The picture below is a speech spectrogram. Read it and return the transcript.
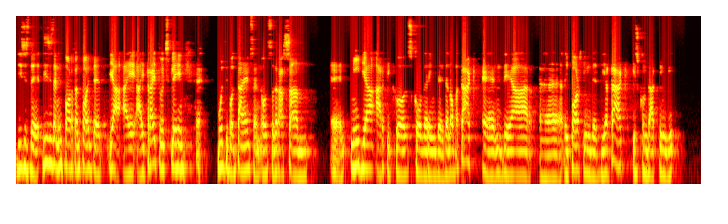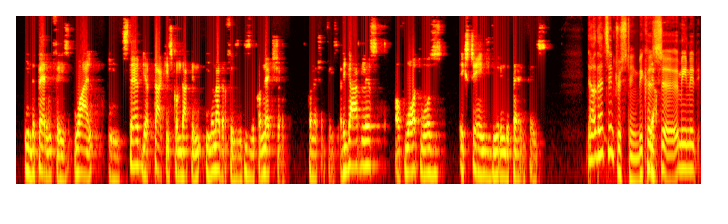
This is the this is an important point that yeah I, I try to explain multiple times, and also there are some uh, media articles covering the, Knob attack, and they are uh, reporting that the attack is conducting in the pairing phase, while instead the attack is conducted in another phase, that is the connection connection phase, regardless of what was exchanged during the pairing phase. Now that's interesting because yeah. uh, I mean it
